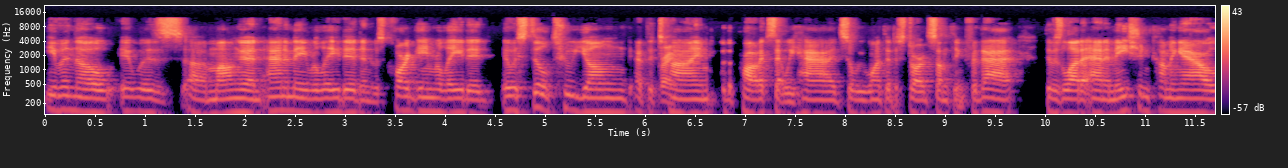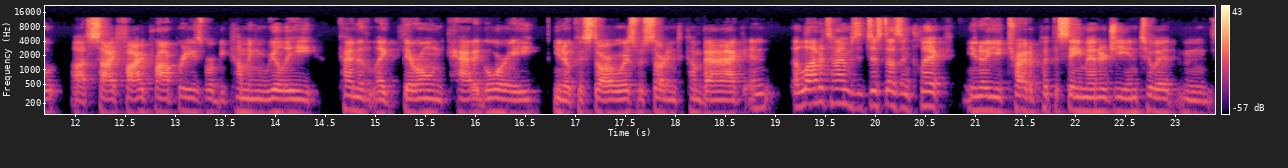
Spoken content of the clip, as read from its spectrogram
even though it was uh, manga and anime related and it was card game related, it was still too young at the Right. time for the products that we had. So we wanted to start something for that. There was a lot of animation coming out. Uh, sci-fi properties were becoming really kind of like their own category, you know, because Star Wars was starting to come back. And a lot of times it just doesn't click. You know, you try to put the same energy into it and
